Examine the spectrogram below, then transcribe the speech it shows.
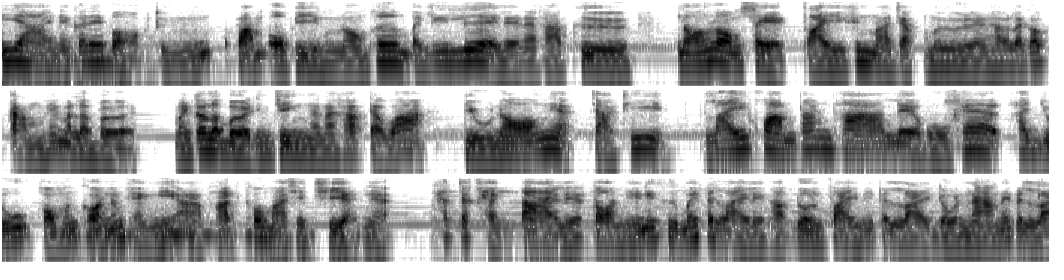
นิยายเนี่ยก็ได้บอกถึงความโอพีของน้องเพิ่มไปเรื่อย ๆ เลยนะครับ คือน้องลองเสกไฟขึ้นมาจากมือเลยนะครับ แล้วก็กำให้มันระเบิด มันก็ระเบิดจริงๆนะครับ แต่ว่าผิวน้องเนี่ยจากที่ไร้ความต้านทานเลยโหแค่พายุของมังกรน้ำแข็งนี้อาพัดเข้ามาเฉียดๆเนี่ย แทบจะแข็งตายเลย ตอนนี้นี่คือไม่เป็นไรเลยครับ โดนไฟไม่เป็นไร โดนน้ำไม่เป็นไร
